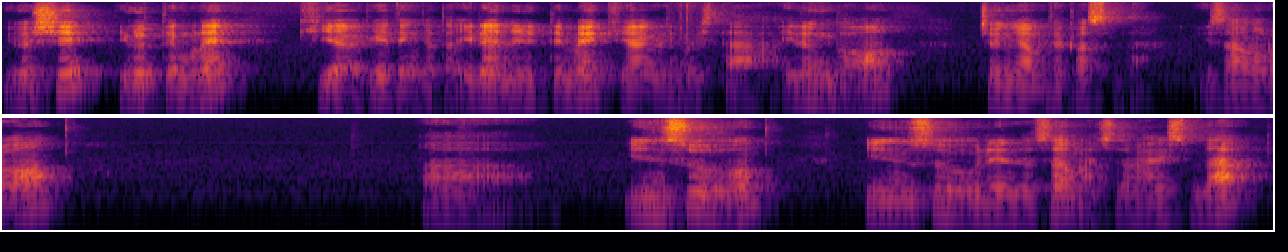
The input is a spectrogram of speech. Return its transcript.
이것이 이것 때문에 귀하게 된 거다. 이런 연유 때문에 귀하게 된 것이다. 이 정도 정리하면 될 것 같습니다. 이상으로 어, 인수 인수에 대해서 마치도록 하겠습니다.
